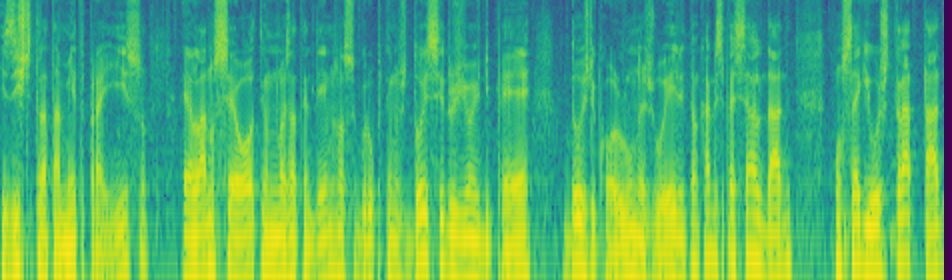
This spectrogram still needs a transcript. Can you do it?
Existe tratamento para isso. É lá no CEOT, onde nós atendemos, nosso grupo temos dois cirurgiões de pé, dois de coluna, joelho. Então, cada especialidade consegue hoje tratar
